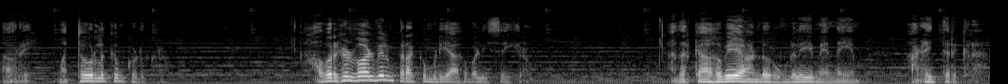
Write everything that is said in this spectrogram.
அவரை மற்றவர்களுக்கும் கொடுக்கிறோம். அவர்கள் வாழ்விலும் பிறக்கும்படியாக வழி செய்கிறோம். அதற்காகவே ஆண்டவர் உங்களையும் என்னையும் அழைத்திருக்கிறார்.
